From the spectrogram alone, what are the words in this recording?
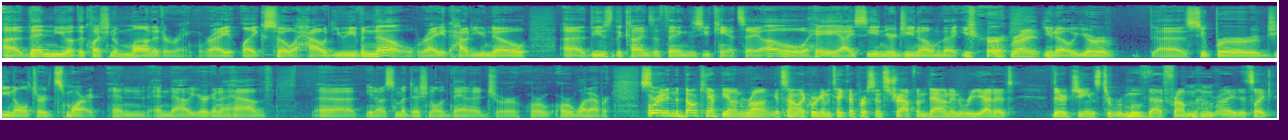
uh, then you have the question of monitoring, right? Like, so how do you even know, right? How do you know uh, these are the kinds of things you can't say, oh, hey, I see in your genome that you're, right. you know, you're uh, super gene altered smart, and and now you're going to have uh, you know some additional advantage or or, or whatever. So, right, and the bell can't be unrung. It's not like we're going to take that person, strap them down, and re-edit their genes to remove that from them. Mm-hmm. Right? It's like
